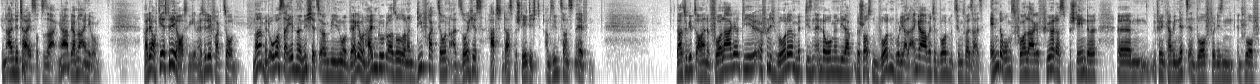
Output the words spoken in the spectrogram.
In allen Details sozusagen. Ja, wir haben eine Einigung. Hat ja auch die SPD rausgegeben, SPD-Fraktion. Ne, mit oberster Ebene nicht jetzt irgendwie nur Werge und Heidenblut oder so, sondern die Fraktion als solches hat das bestätigt am 27.11. Dazu gibt es auch eine Vorlage, die öffentlich wurde mit diesen Änderungen, die da beschlossen wurden, wo die alle eingearbeitet wurden, beziehungsweise als Änderungsvorlage für das bestehende, ähm, für den Kabinettsentwurf, für diesen Entwurf,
